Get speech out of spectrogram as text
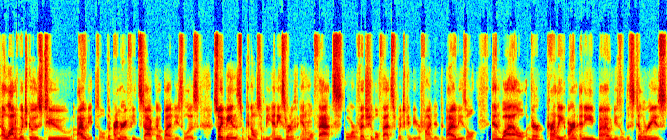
a lot of which goes to biodiesel. The primary feedstock of biodiesel is soybeans, it can also be any sort of animal fats or vegetable fats, which can be refined into biodiesel. And while there currently aren't any biodiesel distilleries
